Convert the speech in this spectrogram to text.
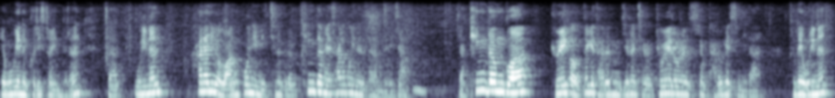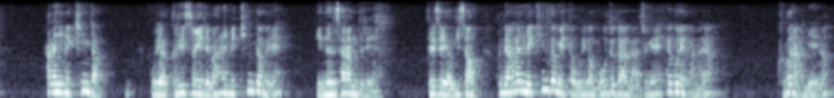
영국에 있는 그리스도인들은 자 우리는 하나님의 왕권이 미치는 그런 kingdom에 살고 있는 사람들이죠. 자 킹덤과 교회가 어떻게 다른지는 제가 교회론에서 좀 다루겠습니다. 근데 우리는 하나님의 킹덤, 우리가 그리스도인이 되면 하나님의 킹덤에 있는 사람들이에요. 그래서 여기서 근데 하나님의 킹덤이 있다 우리가 모두 다 나중에 해군에 가나요? 그건 아니에요.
